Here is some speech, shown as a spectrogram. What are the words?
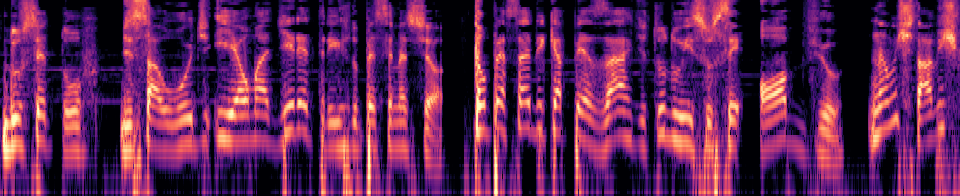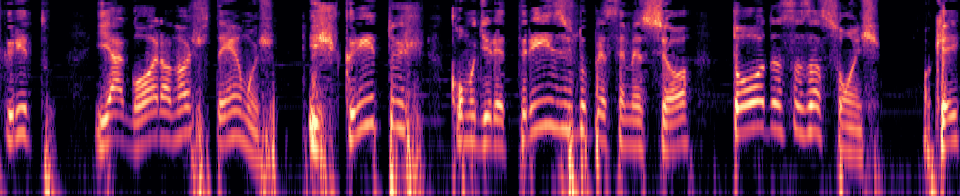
do setor de saúde e é uma diretriz do PCMSO. Então percebe que apesar de tudo isso ser óbvio, não estava escrito. E agora nós temos escritos como diretrizes do PCMSO todas essas ações. Ok?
